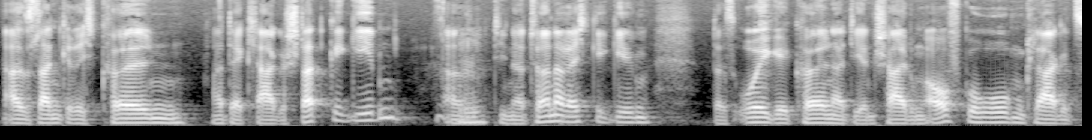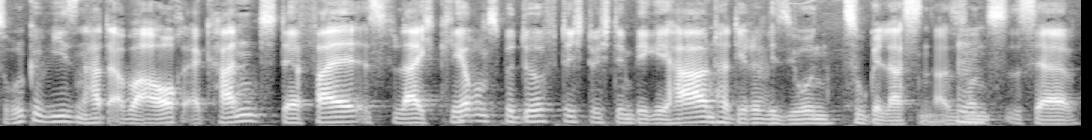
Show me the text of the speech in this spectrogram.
Also das Landgericht Köln hat der Klage stattgegeben, also mhm. Tina Turner recht gegeben. Das OEG Köln hat die Entscheidung aufgehoben, Klage zurückgewiesen, hat aber auch erkannt, der Fall ist vielleicht klärungsbedürftig durch den BGH und hat die Revision zugelassen. Also mhm. sonst ist ja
